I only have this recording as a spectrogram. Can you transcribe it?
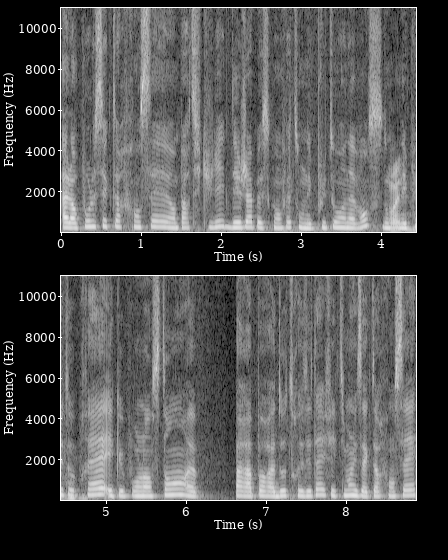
Alors pour le secteur français en particulier, déjà parce qu'en fait on est plutôt en avance, donc on est plutôt prêt et que pour l'instant, euh, par rapport à d'autres États, effectivement, les acteurs français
